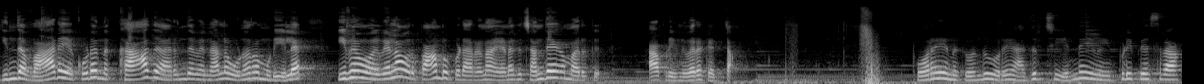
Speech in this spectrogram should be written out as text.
இந்த வாடையை கூட அந்த காது அருந்தவனால உணர முடியல. இவன் இவெல்லாம் ஒரு பாம்பு பிடாரனா? எனக்கு சந்தேகமாக இருக்குது அப்படின்னு வேற கேட்டான். பொறையனுக்கு வந்து ஒரே அதிர்ச்சி. என்ன இவன் இப்படி பேசுகிறான்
